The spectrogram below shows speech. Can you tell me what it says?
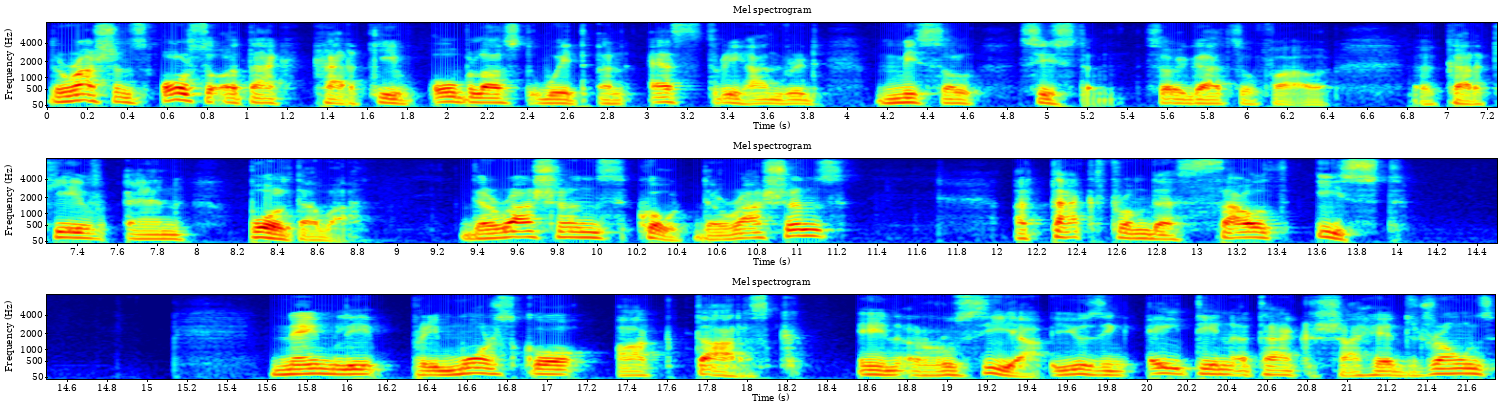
The Russians also attacked Kharkiv Oblast with an S-300 missile system. So we got so far uh, Kharkiv and Poltava. The Russians, quote, the Russians attacked from the southeast, namely Primorsko-Akhtarsk in Russia, using 18 attack Shahed drones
